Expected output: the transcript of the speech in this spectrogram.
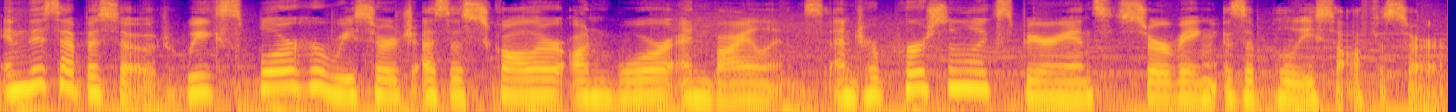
In this episode, we explore her research as a scholar on war and violence and her personal experience serving as a police officer.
